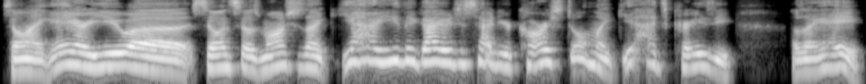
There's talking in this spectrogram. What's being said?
So I'm like, hey, are you uh so and so's mom? She's like, yeah, are you the guy who just had your car stolen? I'm like, yeah, it's crazy. I was like, hey,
